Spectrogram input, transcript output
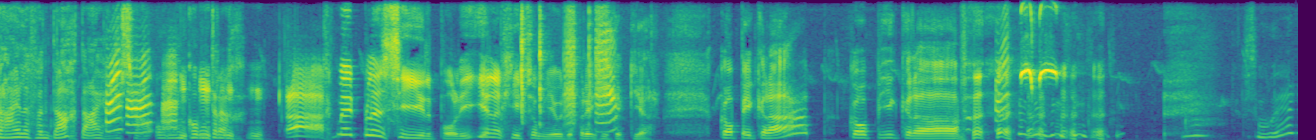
draai hulle vandag daai huis vir om en kom terug. Ag, met plesier, Polly. Enigiets om jou depressie te keer. Koppie krap, koppie krap. hoor?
